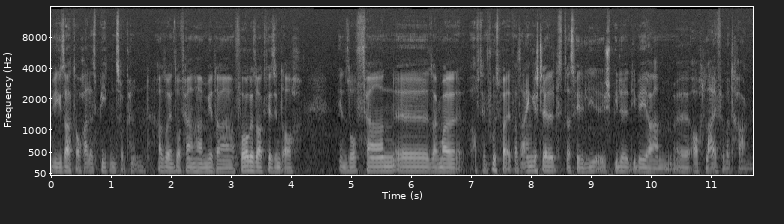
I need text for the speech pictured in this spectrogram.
wie gesagt, auch alles bieten zu können. Also insofern haben wir da vorgesorgt. Wir sind auch insofern, äh, sagen wir mal, auf den Fußball etwas eingestellt, dass wir die Spiele, die wir hier haben, äh, auch live übertragen.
